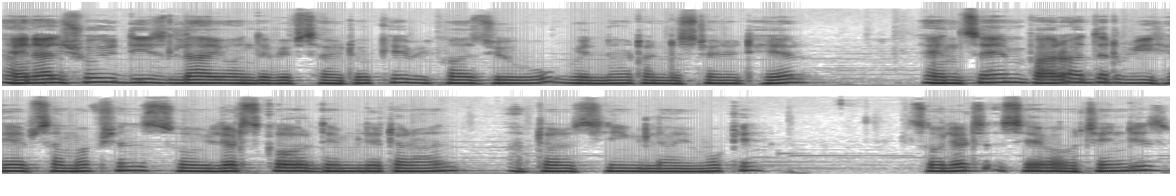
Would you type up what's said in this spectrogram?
And I'll show you these live on the website okay? Because you will not understand it here. And same for other we have some options so let's cover them later on after seeing live okay? So let's save our changes.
